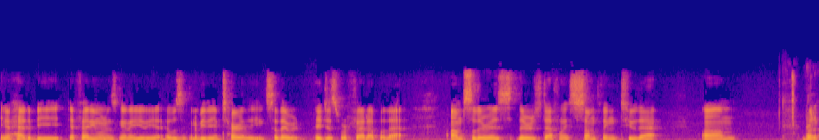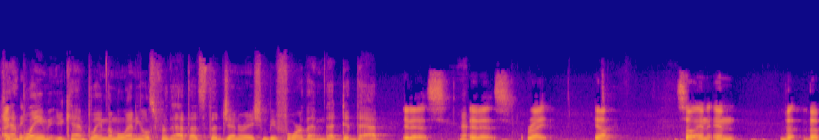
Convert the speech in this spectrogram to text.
you know, had to be if anyone was going to get it, it was going to be the entire league. So they were they just were fed up with that. Um, so there is there's definitely something to that. Um, now you can't think, blame you can't blame the millennials for that. That's the generation before them that did that. It is. It is right. Yeah. So and and the the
